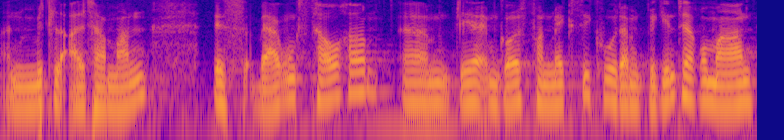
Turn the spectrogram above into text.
ein mittelalter Mann, ist Bergungstaucher, ähm, der im Golf von Mexiko, damit beginnt der Roman,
